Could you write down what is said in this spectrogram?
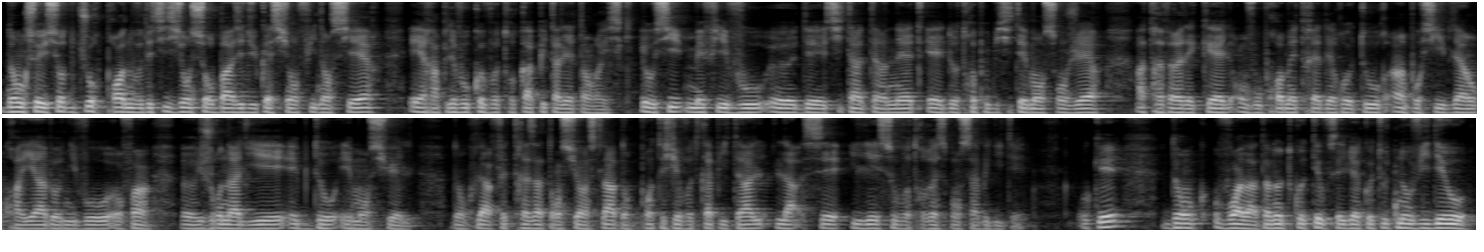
Donc, soyez sûr de toujours prendre vos décisions sur base d'éducation financière et rappelez-vous que votre capital est en risque. Et aussi, méfiez-vous euh, des sites internet et d'autres publicités mensongères à travers lesquelles on vous promettrait des retours impossibles et incroyables au niveau enfin, euh, journalier, hebdo et mensuel. Donc là, faites très attention à cela. Donc, protégez votre capital. Là, c'est, il est sous votre responsabilité. OK? Donc, voilà. D'un autre côté, vous savez bien que toutes nos vidéos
